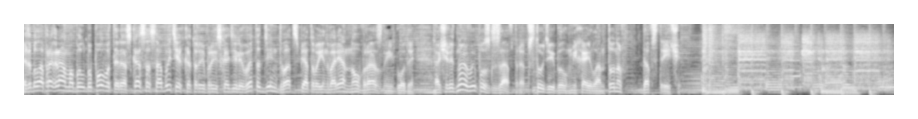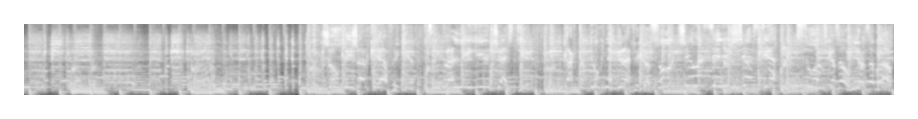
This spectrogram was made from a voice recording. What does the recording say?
Это была программа «Был бы повод» и рассказ о событиях, которые происходили в этот день, 25 января, но в разные годы. Очередной выпуск завтра. В студии был Михаил Антонов. До встречи. Не разобрав,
